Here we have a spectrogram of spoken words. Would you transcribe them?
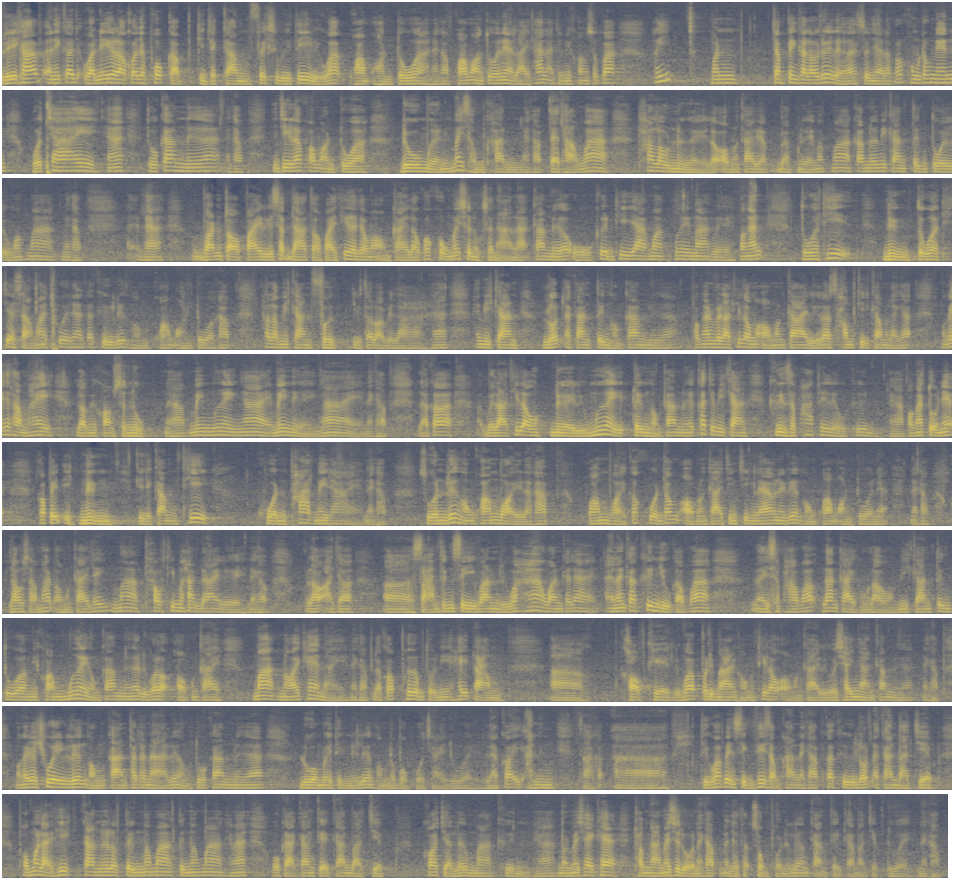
วัสดีครับ อันนี้ก็วันนี้เราก็จะพบกับกิจกรรม flexibility หรือว่าความอ่อนตัวนะครับความอ่อนตัวเนี่ยหลายท่านอาจจะมีความรู้สึกว่าเฮ้ยมันจำเป็นกับเราด้วยเหรอส่วนใหญ่เราก็คงต้องเน้นหัวใจนะตัวกล้ามเนื้อนะครับจริงๆแล้วความอ่อนตัวดูเหมือนไม่สำคัญนะครับแต่ถามว่าถ้าเราเหนื่อยเราออกกำลังกายแบบแบบเหนื่อยมากๆกล้ามเนื้อมีการตึงตัวอยู่มากๆนะครับ นะวันต่อไปหรือสัปดาห์ต่อไปที่เราจะมาออกกาย เราก็คงไม่สนุกสนานละกล้ามเนื้อโอ้ขึ้นที่ยากมากเมื่อยมากเลย เพราะงั้นตัวที่หนึ่งตัวที่จะสามารถช่วยได้ก็คือเรื่องของความอ่อนตัวครับ ถ้าเรามีการฝึกอยู่ตลอดเวลาฮะให้มีการลดอาการตึงของกล้ามเนื้อ เพราะงั้นเวลาที่เรามาออกกำลังกาย หรือเราทำกิจกรรมอะไรครับมันก็จะทำให้เรามีความสนุกนะครับไม่เมื่อยง่าย ไม่เหนื่อยง่ายนะครับแล้วก็เวลาที่เราเหนื่อยหรือเมื่อยตึงของกล้ามเนื้อก็จะมีการคืนสภาพได้เร็วขึ้นนะเพราะงั้นตัวนี้ก็เป็นอีกหนึ่งกิจกรรมที่ ควรพลาดไม่ได้นะครับ ส่วนเรื่องของความบ่อยล่ะครับ ความบ่อยก็ควรต้องออกกำลังกายจริง ๆ แล้วในเรื่องของความอ่อนตัวเนี่ยนะครับเราสามารถออกกำลังกายได้มากเท่าที่มากได้เลยนะครับ เราอาจจะสามถึงสี่วันหรือว่า 5 วันก็ได้ อันนั้นก็ขึ้นอยู่กับว่าในสภาวะร่างกายของเรา มีการตึงตัว มีความเมื่อยของกล้ามเนื้อ หรือว่าเราออกกำลังกายมากน้อยแค่ไหนนะครับ แล้วก็เพิ่มตัวนี้ให้ตาม ขอบเขตหรือว่าปริมาณของที่เราออกกำลังกาย หรือว่าใช้งานกล้ามเนื้อนะครับมันก็จะช่วยเรื่องของการพัฒนาเรื่องของตัวกล้ามเนื้อ รวมไปถึงในเรื่องของระบบหัวใจด้วย แล้วก็อีกอันหนึงสาอ่าถือว่าเป็นสิ่งที่สำคัญเลยครับก็คือลดอาการบาดเจ็บเพราะเมื่อไหร่ที่กล้ามเนื้อเราตึงมากๆตึงมากๆใช่ไหมโอกาสการเกิดการบาดเจ็บก็จะเริ่มมากขึ้นนะมันไม่ใช่แค่ทำงานไม่สะดวกนะครับมันจะส่งผลในเรื่องการเกิดการบาดเจ็บด้วยนะครับ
